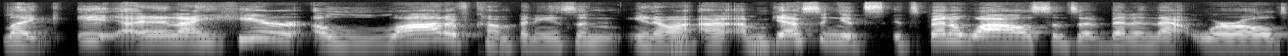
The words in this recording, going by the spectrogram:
like it, and i hear a lot of companies and you know Mhm. I, i'm guessing it's it's been a while since i've been in that world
